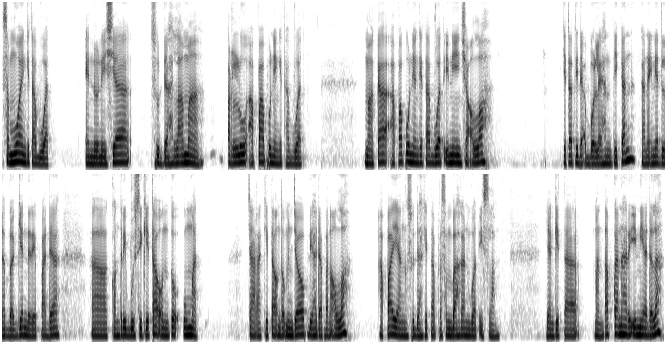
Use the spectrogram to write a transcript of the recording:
semua yang kita buat. Indonesia sudah lama perlu apa pun yang kita buat. Maka apa pun yang kita buat ini insya Allah kita tidak boleh hentikan karena ini adalah bagian daripada uh, kontribusi kita untuk umat. Cara kita untuk menjawab di hadapan Allah apa yang sudah kita persembahkan buat Islam. Yang kita mantapkan hari ini adalah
